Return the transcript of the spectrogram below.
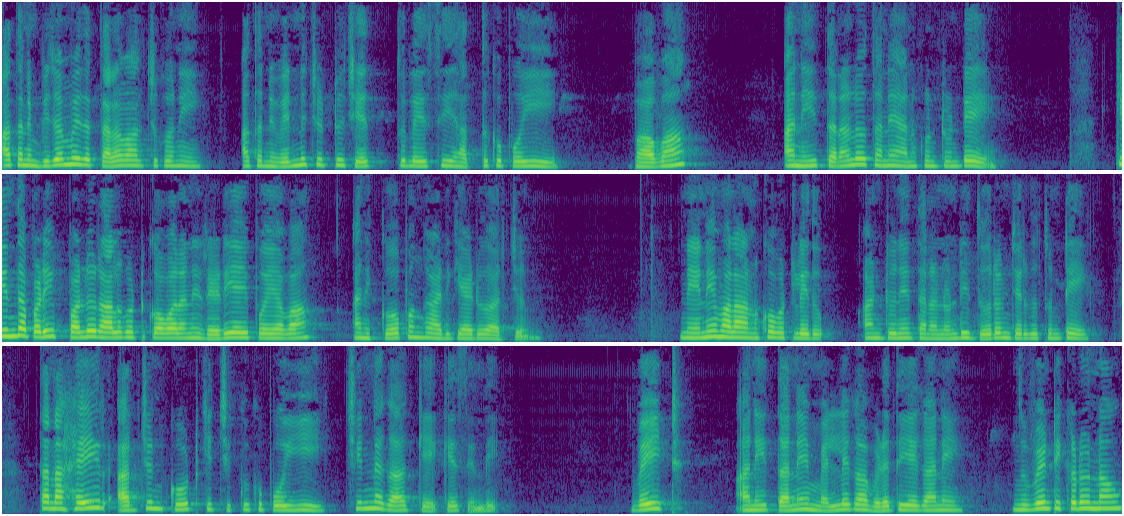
అతని భుజం మీద తలవాల్చుకొని అతని వెన్ను చుట్టూ చేతులేసి హత్తుకుపోయి బావా అని తనలో తనే అనుకుంటుంటే కింద పడి పళ్ళు రాలగొట్టుకోవాలని రెడీ అయిపోయావా? అని కోపంగా అడిగాడు అర్జున్. నేనేం అలా అనుకోవట్లేదు అంటూనే తన నుండి దూరం జరుగుతుంటే తన హెయిర్ అర్జున్ కోట్కి చిక్కుకుపోయి చిన్నగా కేకేసింది. వెయిట్ అని తనే మెల్లగా విడతీయగానే నువ్వేంటి ఇక్కడున్నావు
